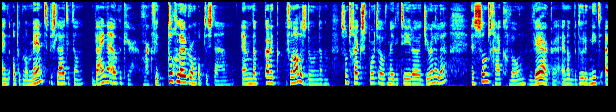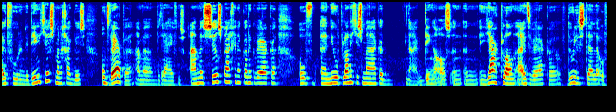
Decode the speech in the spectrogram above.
En op het moment besluit ik dan bijna elke keer, maar ik vind het toch leuker om op te staan. En dan kan ik van alles doen. Dan, soms ga ik sporten of mediteren, journalen. En soms ga ik gewoon werken. En dan bedoel ik niet uitvoerende dingetjes, maar dan ga ik dus ontwerpen aan mijn bedrijf. Dus aan mijn salespagina kan ik werken of uh, nieuwe plannetjes maken. Nou, dingen als een, een, een jaarplan uitwerken of doelen stellen. Of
